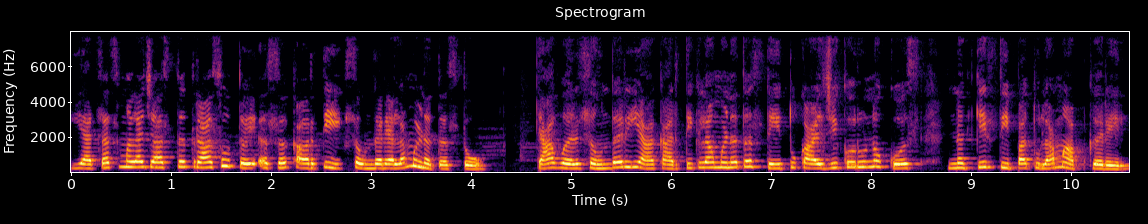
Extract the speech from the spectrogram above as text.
याचाच मला जास्त त्रास होतोय असं कार्तिक सौंदर्याला म्हणत असतो. त्यावर सौंदर्या कार्तिकला म्हणत असते तू काळजी करू नकोस नक्कीच दीपा तुला माफ करेल.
